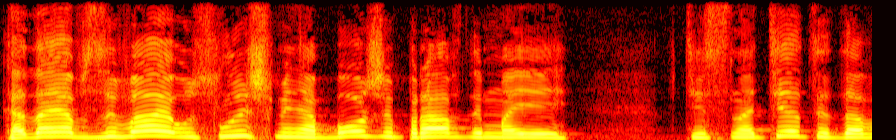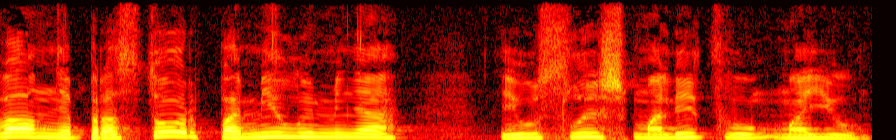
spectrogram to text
«Когда я взываю, услышь меня, Боже, правды моей. В тесноте Ты давал мне простор, помилуй меня и услышь молитву мою».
